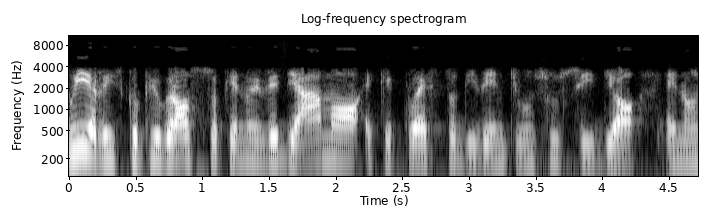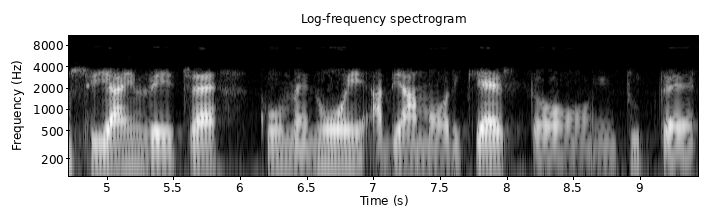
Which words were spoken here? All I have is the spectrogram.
Qui il rischio più grosso che noi vediamo è che questo diventi un sussidio e non sia invece come noi abbiamo richiesto in tutte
